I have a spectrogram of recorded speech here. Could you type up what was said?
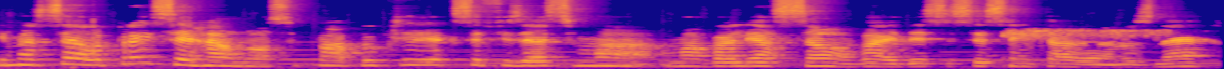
E Marcelo, para encerrar o nosso papo, eu queria que você fizesse uma, uma avaliação, vai, desses 60 anos, né?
